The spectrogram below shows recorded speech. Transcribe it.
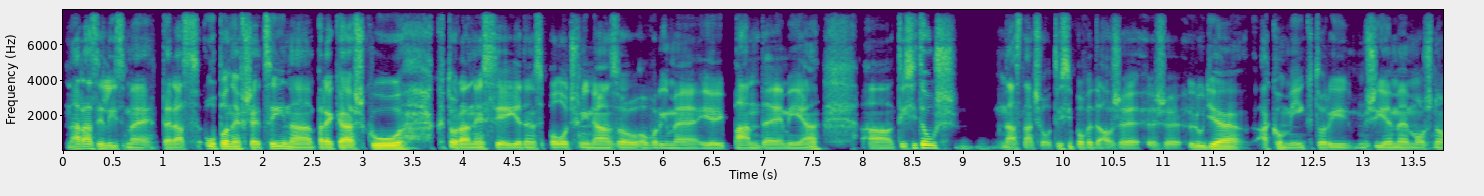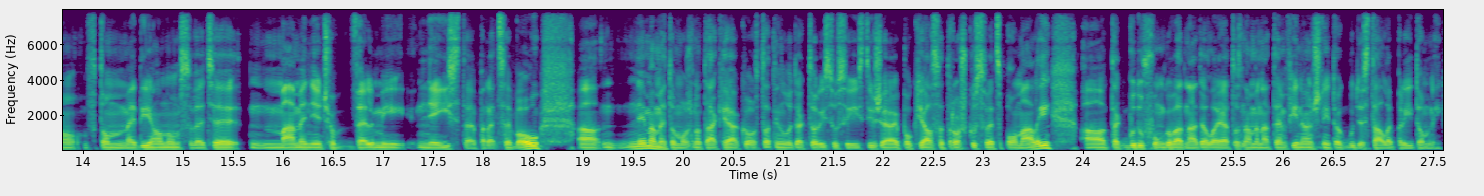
Narazili sme teraz úplne všetci na prekážku, ktorá nesie jeden spoločný názov, hovoríme jej pandémia. A ty si to už naznačil, ty si povedal, že, že ľudia ako my, ktorí žijeme možno v tom mediálnom svete, máme niečo veľmi neisté pred sebou. A nemáme to možno také ako ostatní ľudia, ktorí sú si istí, že aj pokiaľ sa trošku svet spomalí, a, tak budú fungovať naďalej a to znamená, ten finančný tok bude stále prítomný.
